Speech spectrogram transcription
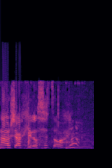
Nou zag je dat ze het al ging doen.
